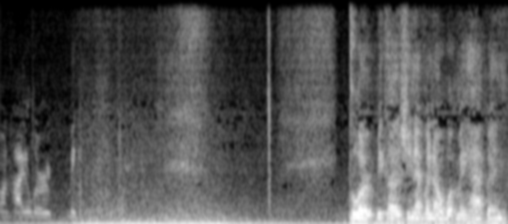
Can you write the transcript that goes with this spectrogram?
on high alert. Alert because you never know what may happen.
